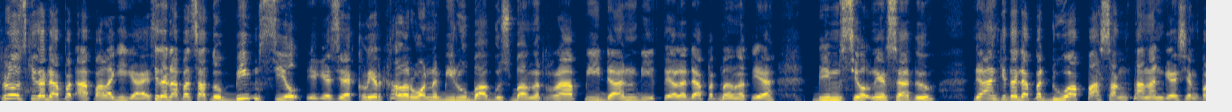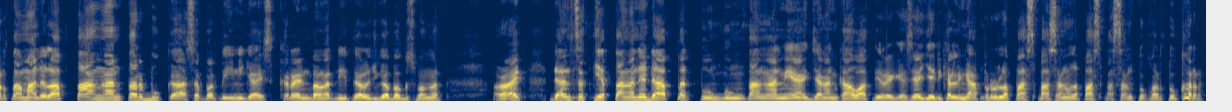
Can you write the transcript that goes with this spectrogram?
Terus kita dapat apa lagi guys? Kita dapat satu beam shield ya guys ya, clear color warna biru bagus banget, rapi dan detailnya dapat banget ya. Beam shieldnya satu. Dan kita dapat dua pasang tangan guys. Yang pertama adalah tangan terbuka seperti ini guys. Keren banget detail juga bagus banget. Alright, dan setiap tangannya dapat punggung tangannya, jangan khawatir ya guys ya. Jadi kalian nggak perlu lepas pasang, lepas pasang, tukar-tukar,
